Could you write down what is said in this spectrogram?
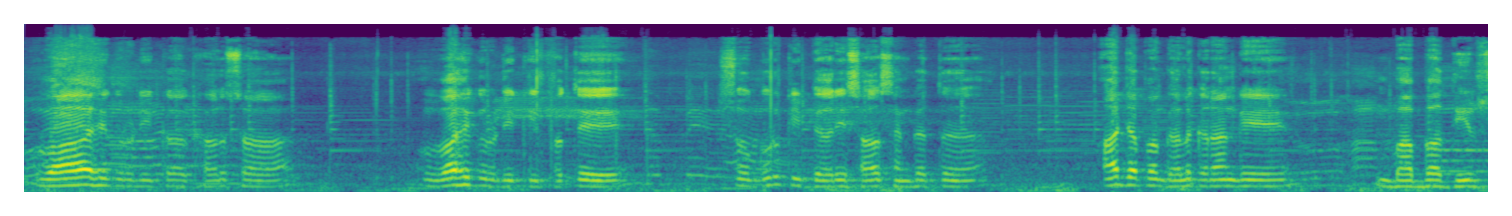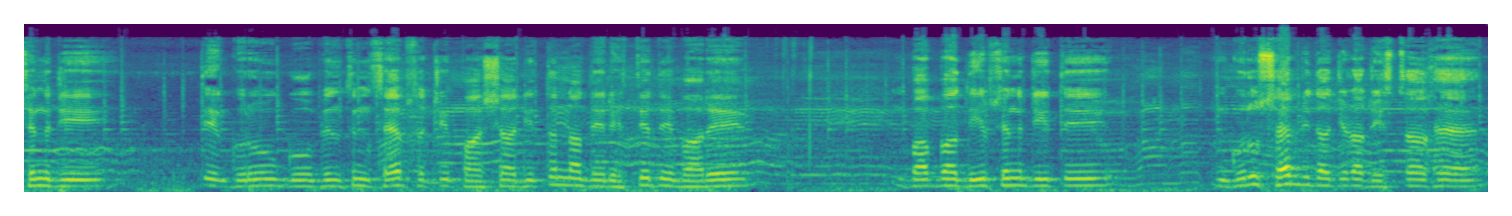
ਵਾਹਿਗੁਰੂ ਜੀ ਕਾ ਖਾਲਸਾ, ਵਾਹਿਗੁਰੂ ਜੀ ਕੀ ਫਤਿਹ। ਸੋ ਗੁਰੂ ਕੀ ਪਿਆਰੀ ਸਾਧ ਸੰਗਤ, ਅੱਜ ਆਪਾਂ ਗੱਲ ਕਰਾਂਗੇ ਬਾਬਾ ਦੀਪ ਸਿੰਘ ਜੀ ਤੇ ਗੁਰੂ ਗੋਬਿੰਦ ਸਿੰਘ ਸਾਹਿਬ ਸੱਚੇ ਪਾਤਸ਼ਾਹ ਜੀ ਤਿੰਨਾਂ ਦੇ ਰਿਸ਼ਤੇ ਦੇ ਬਾਰੇ। ਬਾਬਾ ਦੀਪ ਸਿੰਘ ਜੀ ਤੇ ਗੁਰੂ ਸਾਹਿਬ ਜੀ ਦਾ ਜਿਹੜਾ ਰਿਸ਼ਤਾ ਹੈ,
